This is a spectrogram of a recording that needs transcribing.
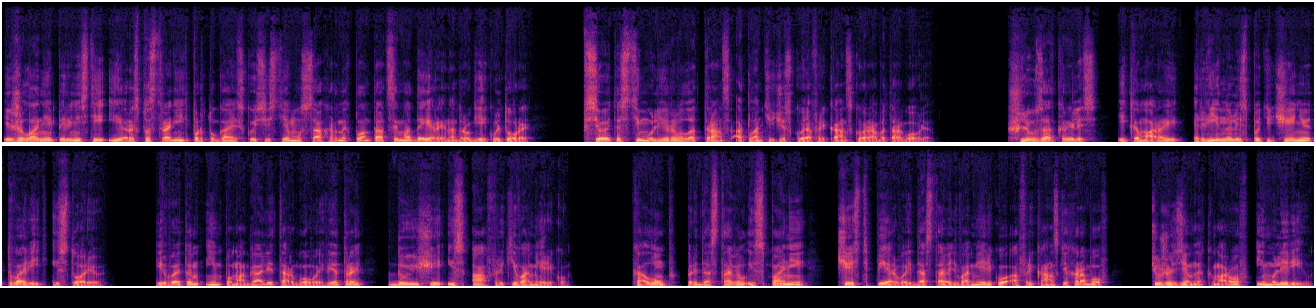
и желание перенести и распространить португальскую систему сахарных плантаций Мадейры на другие культуры – все это стимулировало трансатлантическую африканскую работорговлю. Шлюзы открылись, и комары ринулись по течению творить историю. И в этом им помогали торговые ветры, дующие из Африки в Америку. Колумб предоставил Испании честь первой доставить в Америку африканских рабов, чужеземных комаров и малярию.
